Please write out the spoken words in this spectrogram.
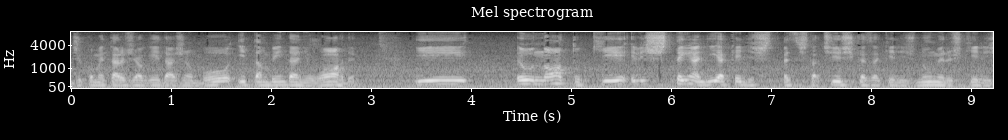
de comentários de alguém da Jambô e também da New Order. E eu noto que eles têm ali aqueles, as estatísticas, aqueles números que eles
